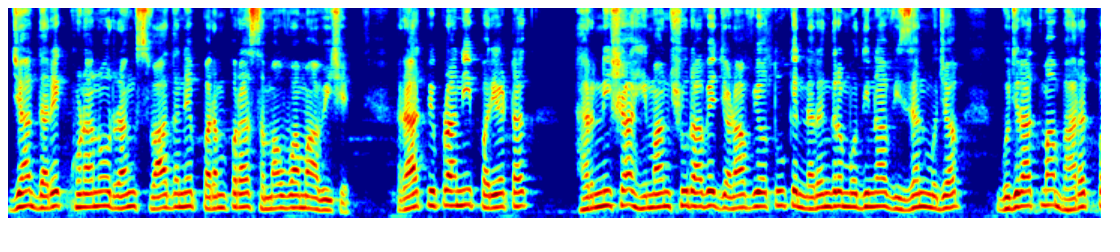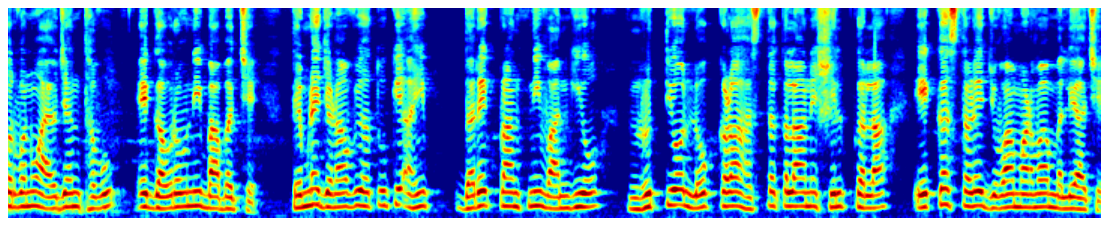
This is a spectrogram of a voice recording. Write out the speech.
જ્યાં દરેક ખૂણાનો રંગ, સ્વાદ અને પરંપરા સમાવવામાં આવી છે. રાજપીપળાની પર્યટક હર્નિશા હિમાંશુ રાવે જણાવ્યું હતું કે નરેન્દ્ર મોદીના વિઝન મુજબ ગુજરાતમાં ભારત પર્વનું આયોજન થવું એ ગૌરવની બાબત છે. તેમણે જણાવ્યું હતું કે અહીં દરેક પ્રાંતની વાનગીઓ, નૃત્યો, લોકકળા, હસ્તકલા અને શિલ્પકલા એક જ સ્થળે જોવા માણવા મળ્યા છે,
